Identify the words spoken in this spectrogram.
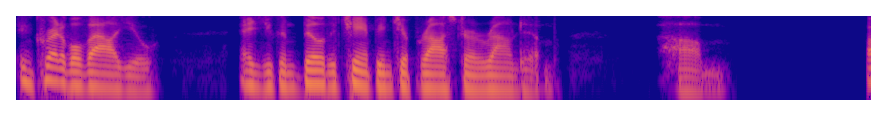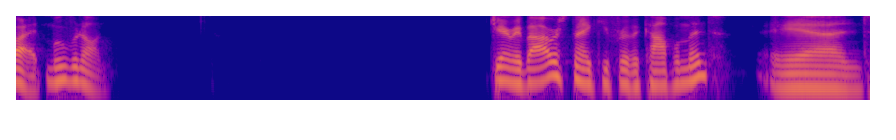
incredible value, and you can build a championship roster around him. Um, all right, moving on. Jeremy Bowers, thank you for the compliment. And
